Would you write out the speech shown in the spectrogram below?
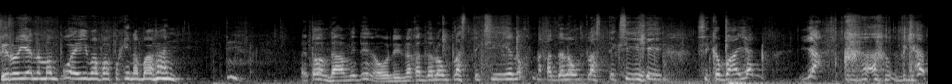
Pero yan naman po ay mapapakinabangan. Ito, ang dami din. O, di nakadalawang plastic si, ano, nakadalawang plastic si, si kabayan. Ya! Bigat!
